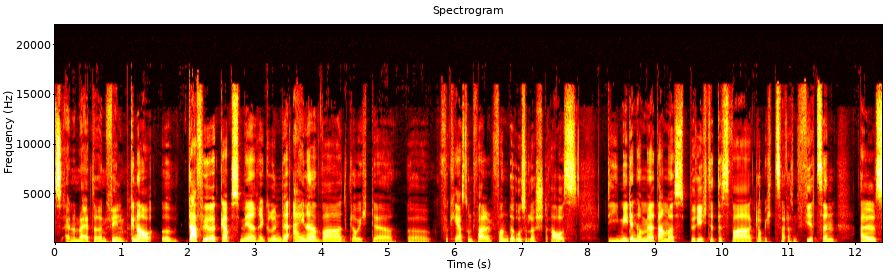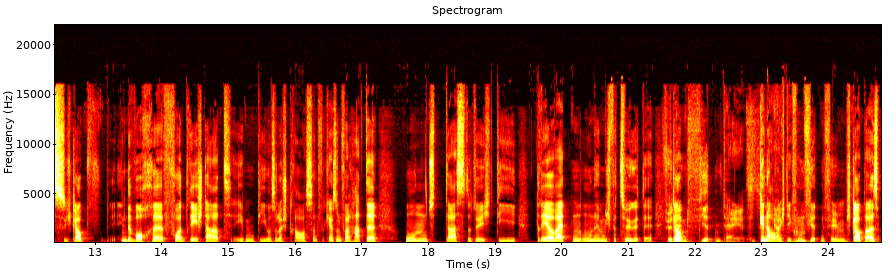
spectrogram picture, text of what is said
es einen weiteren Film. Genau, äh, dafür gab es mehrere Gründe. Einer war, glaube ich, der äh, Verkehrsunfall von der Ursula Strauß. Die Medien haben ja damals berichtet, das war, glaube ich, 2014, als, ich glaube, in der Woche vor Drehstart eben die Ursula Strauß einen Verkehrsunfall hatte und das natürlich die Dreharbeiten unheimlich verzögerte. Für glaub, den vierten Teil jetzt. Genau, Ja. richtig, vom Mhm. vierten Film. Ich glaube, als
